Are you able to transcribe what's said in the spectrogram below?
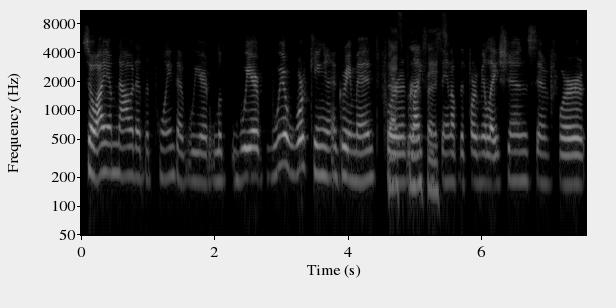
So i am now at the point that we're look we're we're working agreement for licensing of the formulations and for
